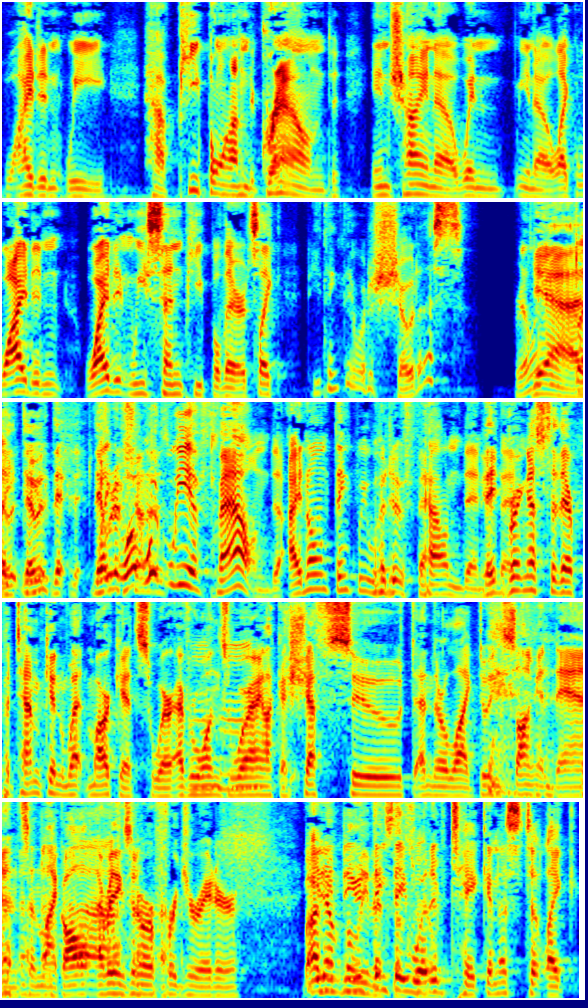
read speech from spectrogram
why didn't we have people on the ground in China when you know, like, why didn't why didn't we send people there? It's like, do you think they would have showed us? Really? Yeah, Like, they- do they- they like, what would us- we have found? I don't think we would have found anything. They'd bring us to their Potemkin wet markets where everyone's wearing like a chef suit and they're like doing song and dance and like all everything's in a refrigerator. I mean, don't do you believe that think they would real. have taken us to like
